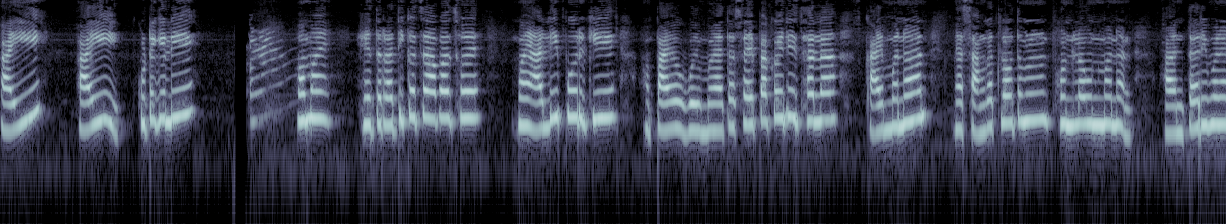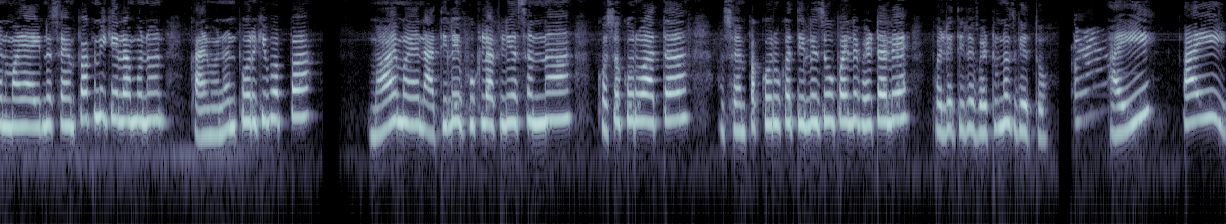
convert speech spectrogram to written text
आई आई कुठे गेली? माय हे तर राधिकाचा आवाज होय. माय आली पोरगी. पाय होय मग आता स्वयंपाकही नाही झाला. काय म्हणन? मी सांगितलं होतं म्हणून फोन लावून म्हणन. आणि तरी म्हणन माझ्या आईनं स्वयंपाक नाही केला म्हणून. काय म्हणन पोरगी बाप्पा? माय माय नातीला भूक लागली असेल ना. कसं करू आता? स्वयंपाक करू का तिला जाऊ पहिले भेटायला? पहिले तिला भेटूनच घेतो. आई आई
